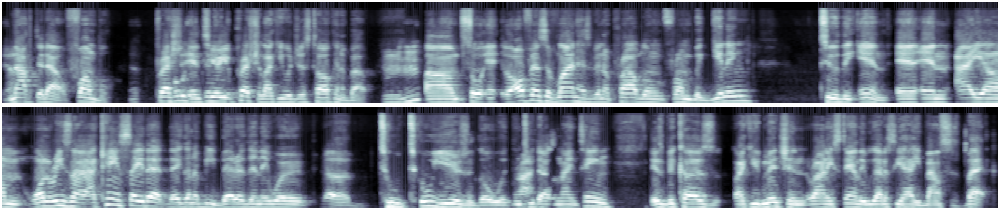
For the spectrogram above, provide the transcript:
yeah. knocked it out, fumble. Pressure, interior pressure, like you were just talking about. Mm-hmm. Um, so the offensive line has been a problem from beginning to the end. And and I um one reason I, I can't say that they're gonna be better than they were uh, two two years ago with right. 2019 is because like you mentioned Ronnie Stanley, we got to see how he bounces back.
